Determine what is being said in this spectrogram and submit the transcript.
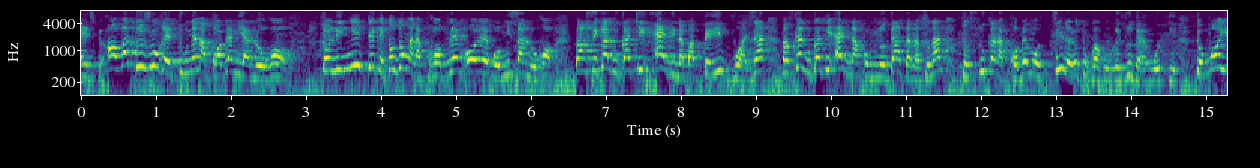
est on va toujours retourner na problème ya laurent. Tolingi te ke tozonga na problème oyo ebomisa laurent. Parce que alukaki aide na bapays voisin parce que alukaki aide na communauté internationale. Tosuka na problème oyo ti lelo tokoka korésoudre yango te. Toboyi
